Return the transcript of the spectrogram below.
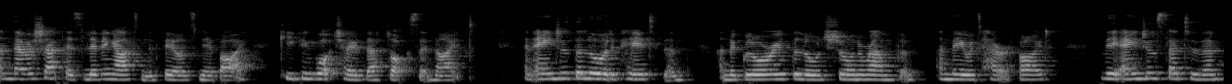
And there were shepherds living out in the fields nearby, keeping watch over their flocks at night. An angel of the Lord appeared to them, and the glory of the Lord shone around them, and they were terrified. But the angel said to them,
